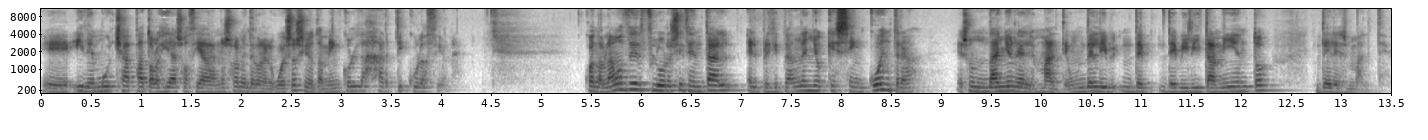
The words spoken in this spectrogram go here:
eh, y de muchas patologías asociadas no solamente con el hueso, sino también con las articulaciones. Cuando hablamos de fluorosis dental, el principal daño que se encuentra es un daño en el esmalte, un debilitamiento del esmalte.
